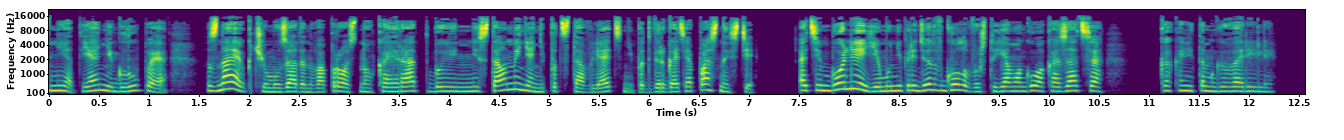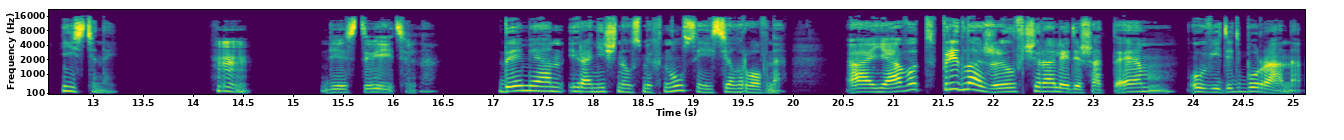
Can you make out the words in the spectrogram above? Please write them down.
«Нет, я не глупая, знаю, к чему задан вопрос, но Кайрат бы не стал меня ни подставлять, ни подвергать опасности, а тем более ему не придёт в голову, что я могу оказаться, как они там говорили, истиной. Хм, действительно. Демиан иронично усмехнулся и сел ровно. А я вот предложил вчера леди Шатем увидеть Бурана.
